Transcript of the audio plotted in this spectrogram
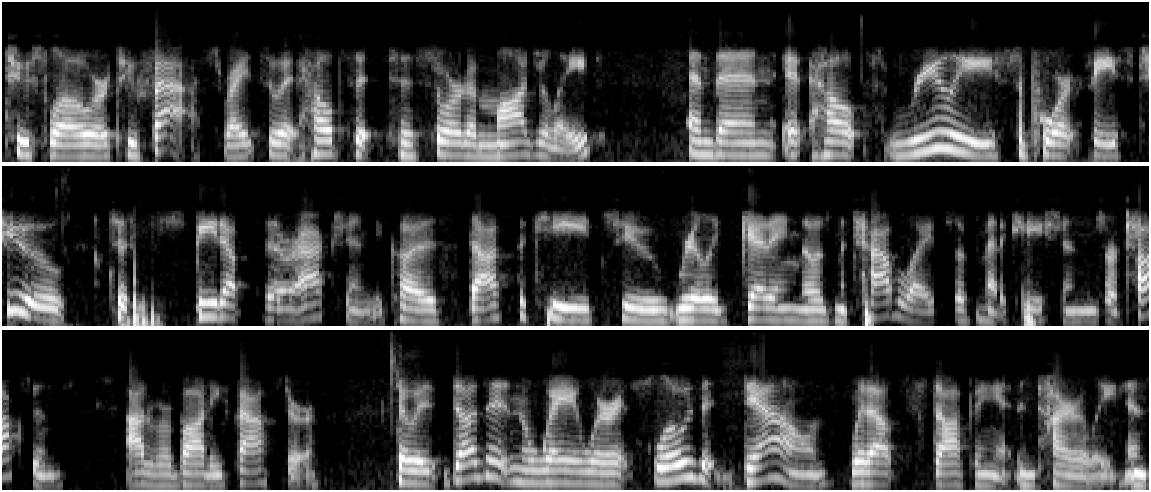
too slow or too fast, right? So it helps it to sort of modulate. And then it helps really support phase two to speed up their action because that's the key to really getting those metabolites of medications or toxins out of our body faster. So it does it in a way where it slows it down without stopping it entirely and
